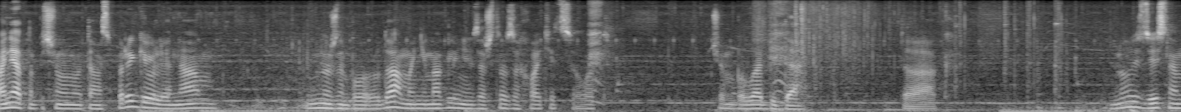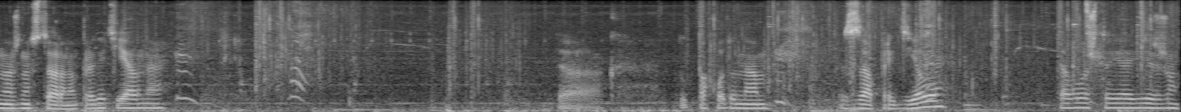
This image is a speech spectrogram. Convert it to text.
Понятно, почему мы там спрыгивали. Нам не нужно было туда. Мы не могли ни за что захватиться. Вот в чем была беда. Так. Ну, здесь нам нужно в сторону прыгать явно. Так. Тут, походу, нам за пределы того, что я вижу.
